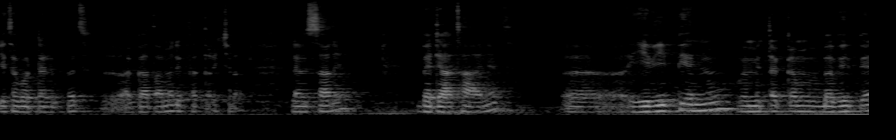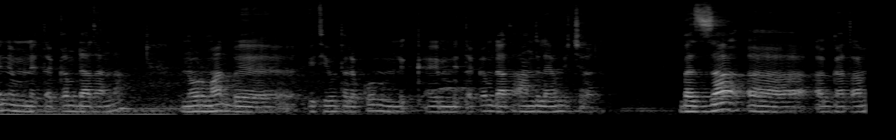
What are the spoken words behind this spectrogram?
የተጎዳንበት አጋጣሚ ሊፈጠር ይችላል። ለምሳሌ በ data አይነት የ VPN ኑ የሚጠቀም በ VPN የምንጠቀም data እና normal በኢትዮ ቴሌኮም የምንጠቀም data አንድ ላይሆን ይችላል። በዛ አጋጣሚ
